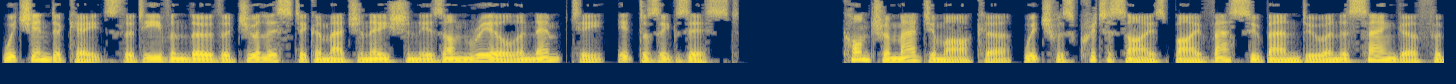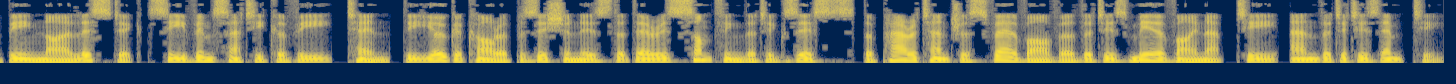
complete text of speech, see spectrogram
which indicates that even though the dualistic imagination is unreal and empty, it does exist. Contra Madhyamaka, which was criticized by Vasubandhu and Asanga for being nihilistic see Vimsatika v. 10, the Yogacara position is that there is something that exists the Paratantra Svayabhava that is mere Vijnapti, and that it is empty.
